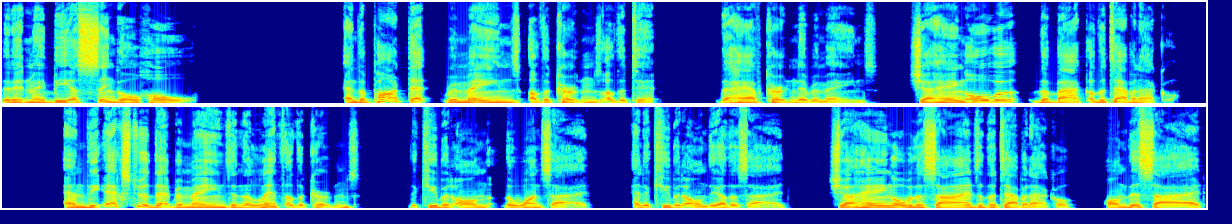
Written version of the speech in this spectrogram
that it may be a single whole. And the part that remains of the curtains of the tent, the half curtain that remains, shall hang over the back of the tabernacle. And the extra that remains in the length of the curtains, the cubit on the one side and the cubit on the other side, shall hang over the sides of the tabernacle on this side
